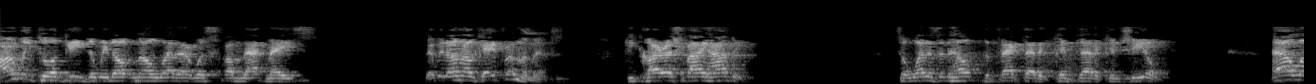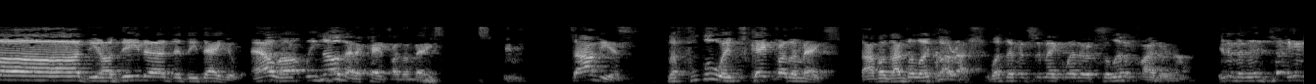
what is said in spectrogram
Are we talking that we don't know whether it was from that mace? That we don't know came from the mace. Kikarash by Habi. So what does it help? The fact that it can, that it can shield. Ella, the Adina, the Didehu. Ella, we know that it came from the mace. It's obvious. The fluids came from the mace. What difference it make whether it's solidified or not? Even if it, even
